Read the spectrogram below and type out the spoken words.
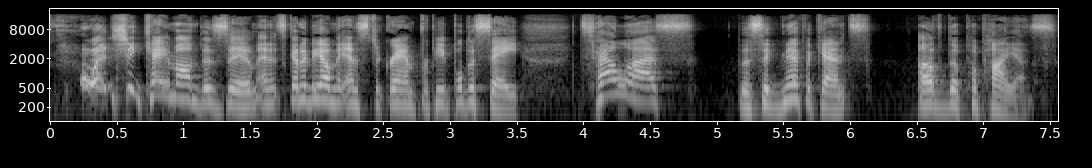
when she came on the Zoom. And it's going to be on the Instagram for people to see. Tell us the significance of the papayas.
